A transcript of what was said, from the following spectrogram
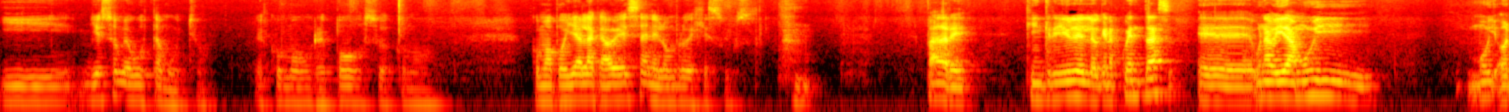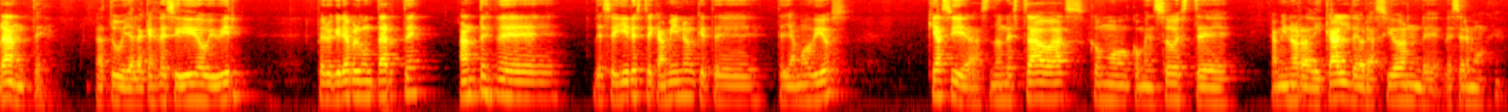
y, y eso me gusta mucho es como un reposo, es como, como apoyar la cabeza en el hombro de Jesús. Padre, qué increíble lo que nos cuentas, eh, una vida muy, muy orante, la tuya, la que has decidido vivir, pero quería preguntarte, antes de, de seguir este camino que te, te llamó Dios, ¿qué hacías? ¿Dónde estabas? ¿Cómo comenzó este camino radical de oración, de, ser monje?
